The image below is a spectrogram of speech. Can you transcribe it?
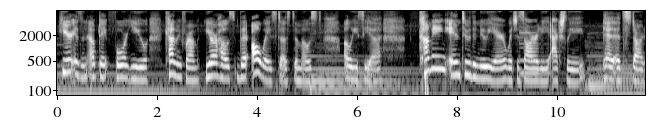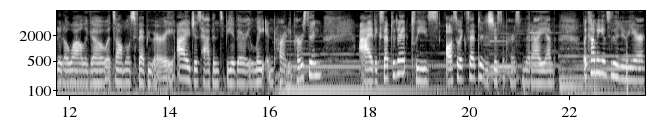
here is an update for you coming from your host that always does the most, Alicia. Coming into the new year, which is already actually it started a while ago. It's almost February. I just happen to be a very late and tardy person. I've accepted it. Please also accept it. It's just the person that I am. But coming into the new year,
